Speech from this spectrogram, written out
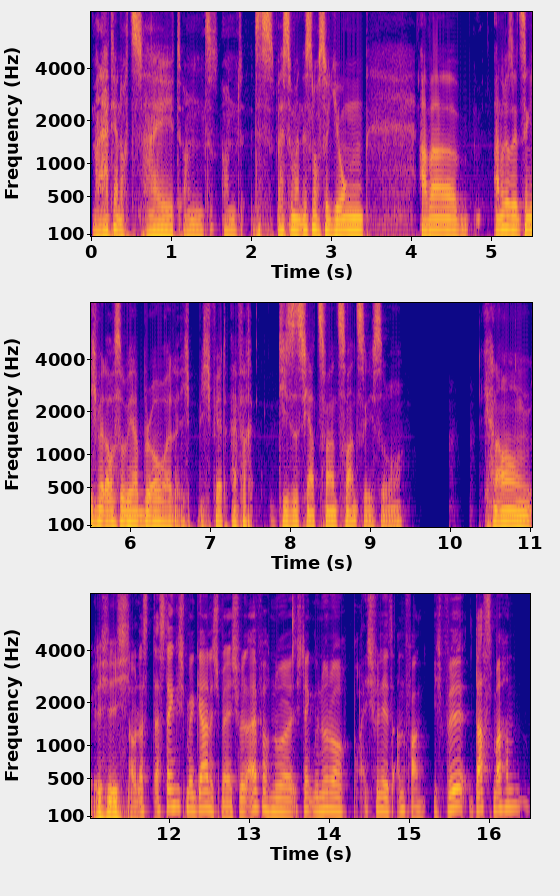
man hat ja noch Zeit und, und das, weißt du, man ist noch so jung, aber andererseits denke ich mir auch so, ja, Bro, Alter, ich, ich werde einfach dieses Jahr 22 so. Keine Ahnung, ich, ich, Aber das, das denke ich mir gar nicht mehr. Ich will einfach nur, ich denke mir nur noch, boah, ich will jetzt anfangen. Ich will das machen,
